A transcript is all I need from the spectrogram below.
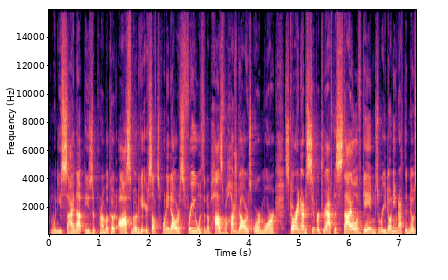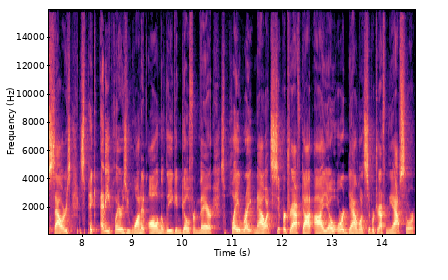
And when you sign up, use the promo code AWESEMO to get yourself $20 free with a deposit of $100 or more. So go right now to Super Draft, a style of games where you don't even have to know salaries. Just pick any players you want at all in the league and go from there. So play right now at superdraft.io or download Superdraft from the App Store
